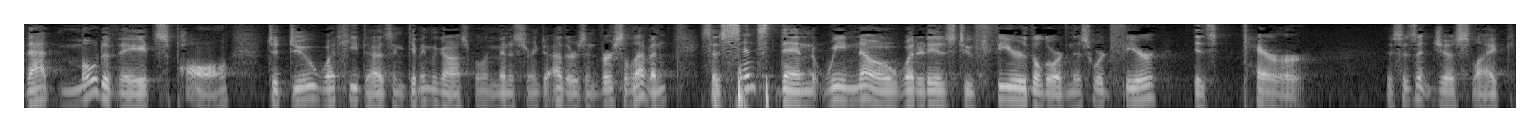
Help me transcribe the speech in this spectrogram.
that motivates Paul to do what he does in giving the gospel and ministering to others. In verse 11, it says, Since then we know what it is to fear the Lord. And this word fear is terror. This isn't just like,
